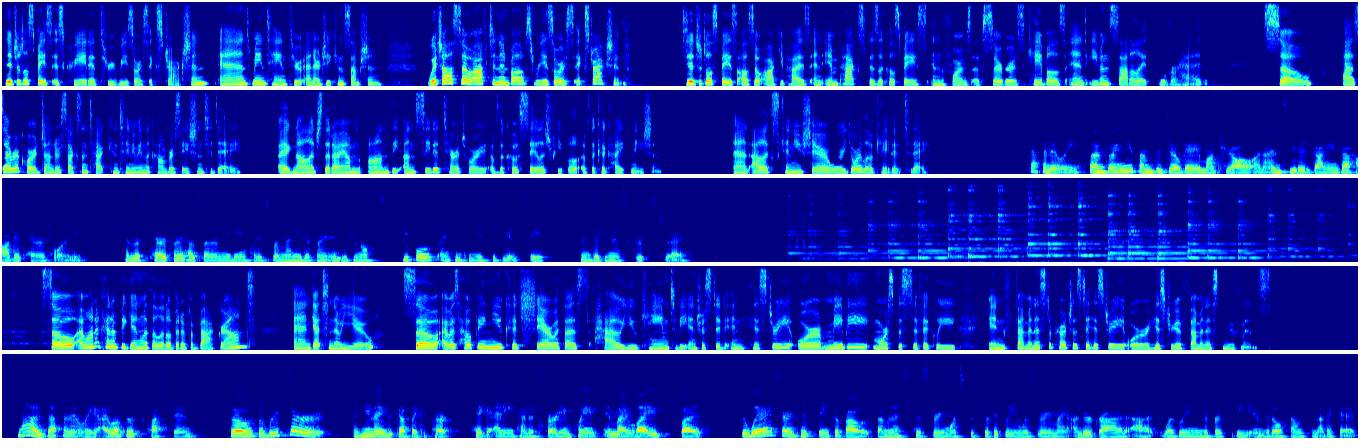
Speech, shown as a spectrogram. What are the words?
Digital space is created through resource extraction and maintained through energy consumption, which also often involves resource extraction. Digital space also occupies and impacts physical space in the forms of servers, cables, and even satellites overhead. So, as I record Gender, Sex, and Tech continuing the conversation today, I acknowledge that I am on the unceded territory of the Coast Salish people of the Qayqayt Nation. And Alex, can you share where you're located today? Definitely. So I'm joining you from Tiohtià:ke, Montreal, on unceded Kanien'kehá:ka territory. And this territory has been a meeting place for many different Indigenous peoples and continues to be a space for Indigenous groups today. So, I want to kind of begin with a little bit of a background and get to know you. So, I was hoping you could share with us how you came to be interested in history, or maybe more specifically in feminist approaches to history or history of feminist movements. Yeah, definitely. I love this question. So, the roots are, I mean, I guess I could par- any kind of starting point in my life, but the way I started to think about feminist history more specifically was during my undergrad at Wesleyan University in Middletown, Connecticut.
